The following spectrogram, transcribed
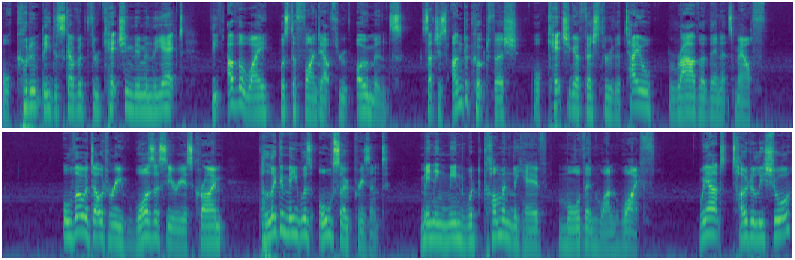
or couldn't be discovered through catching them in the act, the other way was to find out through omens, such as undercooked fish or catching a fish through the tail rather than its mouth. Although adultery was a serious crime, polygamy was also present, meaning men would commonly have more than one wife. We aren't totally sure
